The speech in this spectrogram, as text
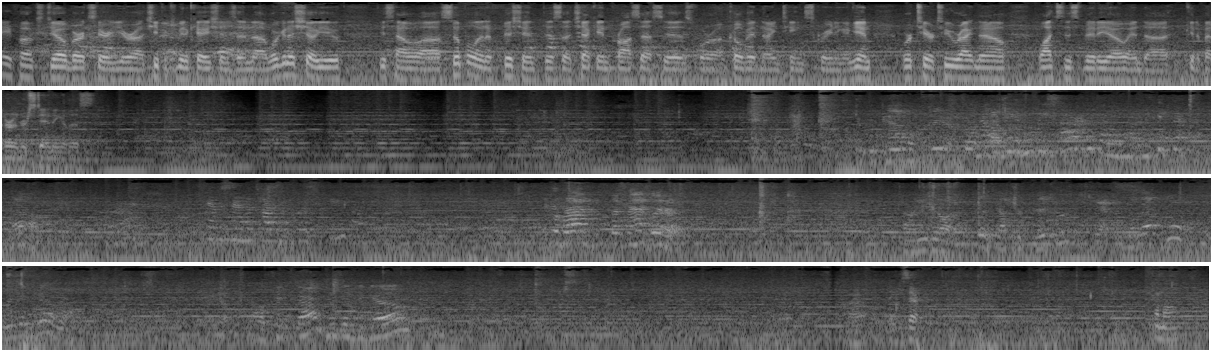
Hey folks, Joe Burks here, your uh, Chief of Communications, and uh, we're going to show you just how uh, simple and efficient this uh, check-in process is for uh, COVID-19 screening. Again, we're tier two right now. Watch this video and uh, get a better understanding of this. Panel three to four. You go back, that's. How are you doing? Good, got your paper? Yes. So that's good, we're good to go now. There you go. All fixed that, we're good to go. Thank you, sir. Come on.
